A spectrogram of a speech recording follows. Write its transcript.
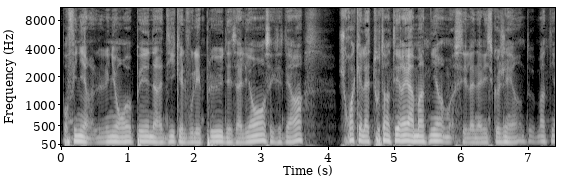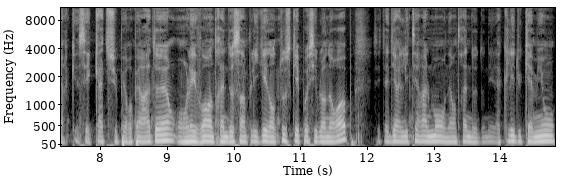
pour finir, l'Union européenne a dit qu'elle voulait plus des alliances, etc. Je crois qu'elle a tout intérêt à maintenir, c'est l'analyse que j'ai, hein, de maintenir ces quatre super opérateurs. On les voit en train de s'impliquer dans tout ce qui est possible en Europe. C'est-à-dire littéralement, on est en train de donner la clé du camion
